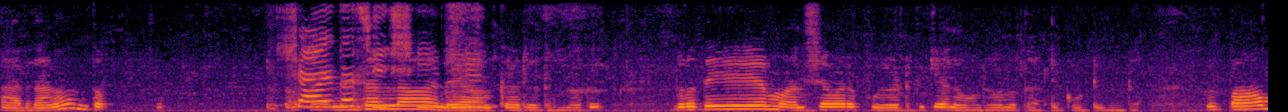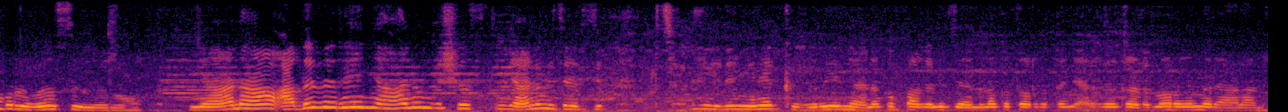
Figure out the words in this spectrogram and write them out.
ആരതാണോ എന്തോ. എന്തെല്ലാം അല്ലേ ആൾക്കാർ ഇടുന്നത്? വെറുതെ മനുഷ്യന്മാരെ പേടിപ്പിക്കാൻ ഓരോന്ന് തട്ടിക്കൂട്ടി വിടുക. ഒരു പാമ്പ് റിവേഴ്സ് കയറുമോ ഞാൻ ആ അതുവരെ ഞാനും വിശ്വസിക്കും ഞാനും വിചാരിച്ചു "പടച്ചോനെ, ഇതിങ്ങനെ കയറിയ ഞാനൊക്കെ പകൽ ജനലൊക്കെ തുറന്നിട്ട് ഞാനൊക്കെ കിടന്നുറങ്ങുന്ന ഒരാളാണ്.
